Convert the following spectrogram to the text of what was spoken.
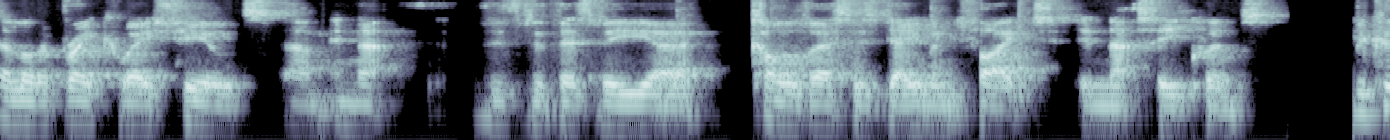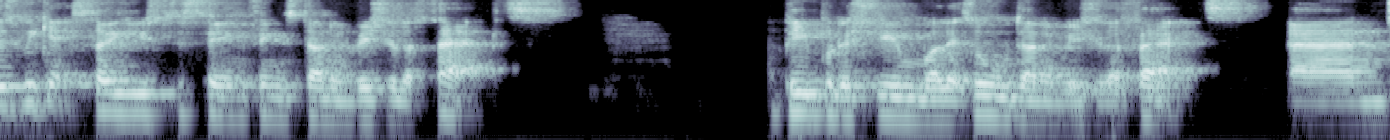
a lot of breakaway shields um, in that. There's, there's the uh, Cole versus Daemon fight in that sequence. Because we get so used to seeing things done in visual effects, people assume, well, it's all done in visual effects. And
